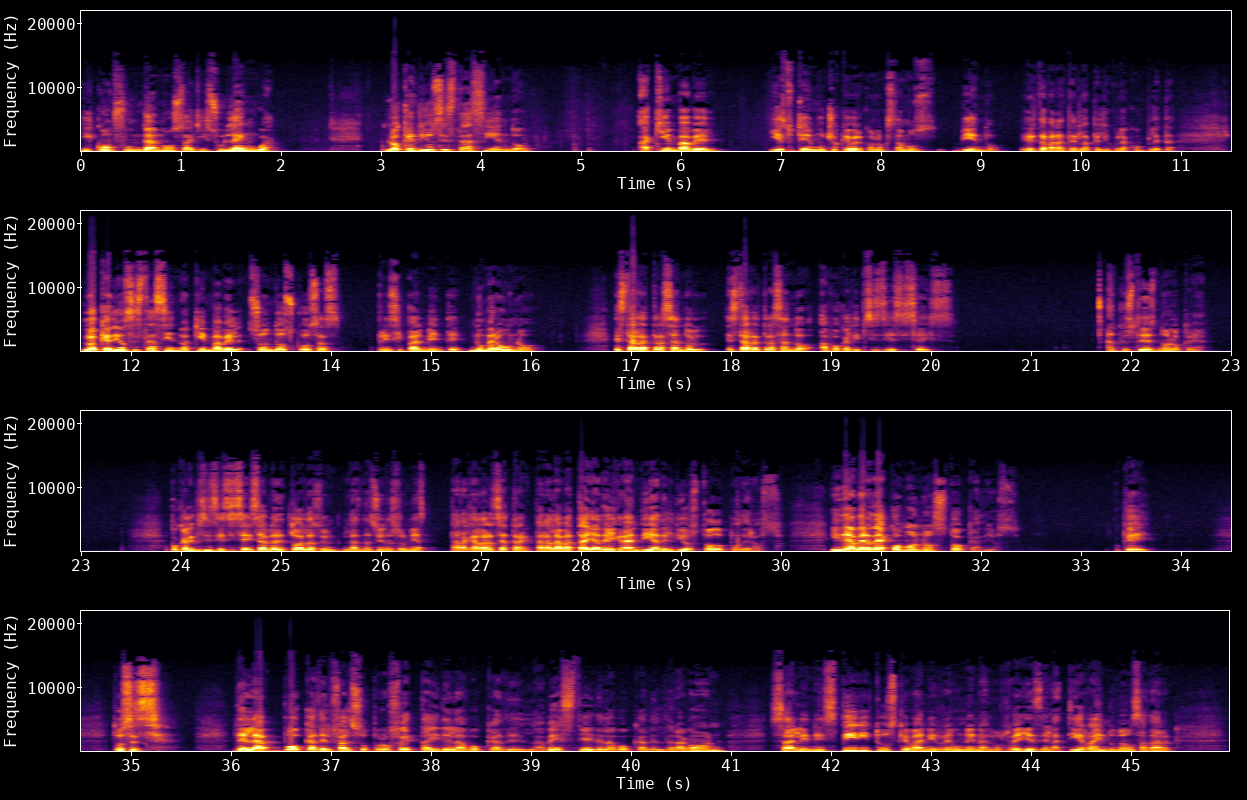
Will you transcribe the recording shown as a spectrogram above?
y confundamos allí su lengua. Lo que Dios está haciendo aquí en Babel, y esto tiene mucho que ver con lo que estamos viendo, ahorita van a tener la película completa, lo que Dios está haciendo aquí en Babel son dos cosas principalmente. Número uno, está retrasando, está retrasando Apocalipsis 16, aunque ustedes no lo crean. Apocalipsis 16 habla de todas las, naciones reunidas para agarrarse a para la batalla del gran día del Dios Todopoderoso y de a ver de a cómo nos toca Dios. ¿Ok? Entonces, de la boca del falso profeta y de la boca de la bestia y de la boca del dragón salen espíritus que van y reúnen a los reyes de la tierra y nos vamos a dar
